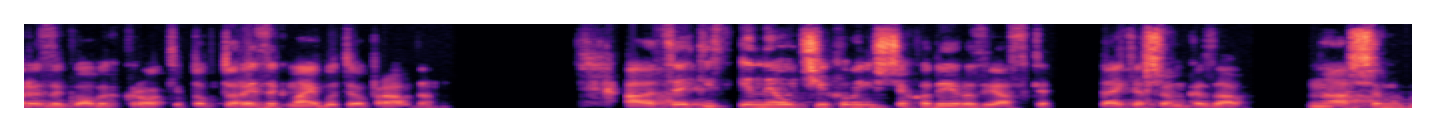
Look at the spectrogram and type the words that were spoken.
ризикових кроків. Тобто ризик має бути оправданий. Але це якісь і неочікувані ще ходи і розв'язки, так як я ще вам казав, нашими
